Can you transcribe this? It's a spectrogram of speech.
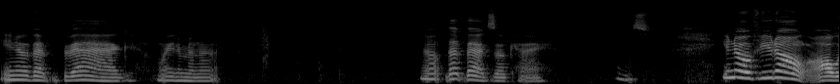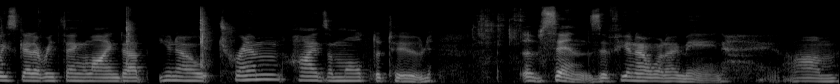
You know, that bag, wait a minute. No, that bag's okay. You know, if you don't always get everything lined up, you know, trim hides a multitude of sins, if you know what I mean. Um,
